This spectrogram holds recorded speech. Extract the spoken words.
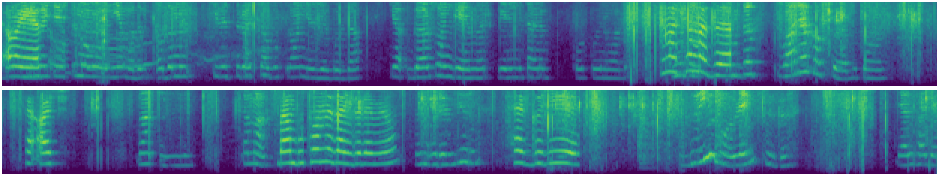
Oynamaya Evet. çalıştım ama oynayamadım. Adamın Twitter hesabı falan yazıyor burada. Ya, Gerson Gamer. Benim bir tane korku oyunu vardı. Şunu açamadım. Burada var ya kapı buton. Ya aç. Ben tamam. Ben buton neden göremiyorum? Ben görebiliyorum. He gri. Gri mi o? Renk sürü. Gel hadi.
